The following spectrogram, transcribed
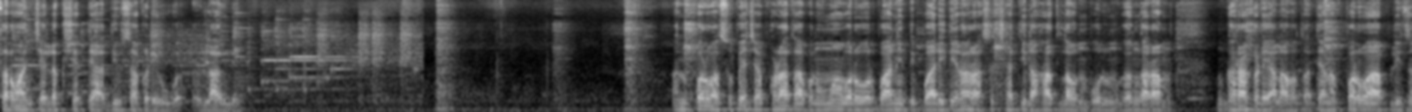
सर्वांचे लक्ष त्या दिवसाकडे उग लागले. आणि परवा सुप्याच्या फळात आपण उमाबरोबर बाणी बारी देणार असं छातीला हात लावून बोलून गंगाराम घराकडे आला होता. त्यानं परवा आपली ज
